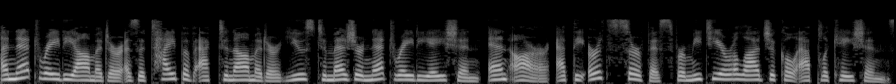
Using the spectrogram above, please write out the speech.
A net radiometer is a type of actinometer used to measure net radiation NR at the Earth's surface for meteorological applications.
